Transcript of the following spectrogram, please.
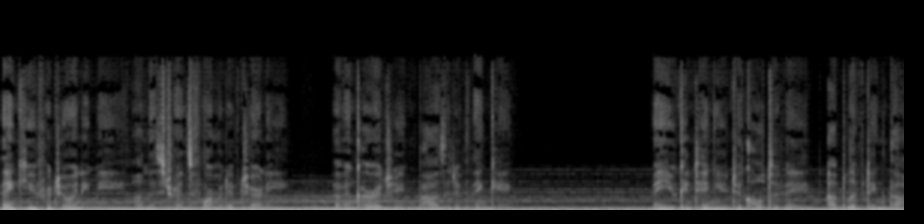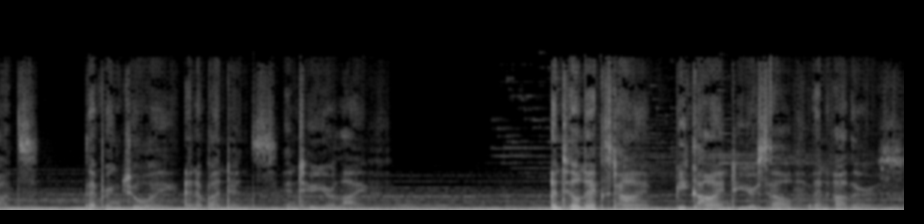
Thank you for joining me on this transformative journey of encouraging positive thinking. May you continue to cultivate uplifting thoughts that bring joy and abundance into your life. Until next time, be kind to yourself and others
